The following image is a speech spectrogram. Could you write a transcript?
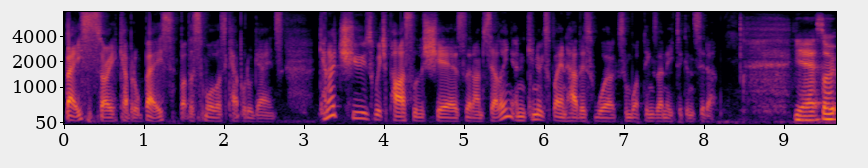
base, sorry, capital base, but the smallest capital gains. Can I choose which parcel of shares that I'm selling? And can you explain how this works and what things I need to consider? Yeah, so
